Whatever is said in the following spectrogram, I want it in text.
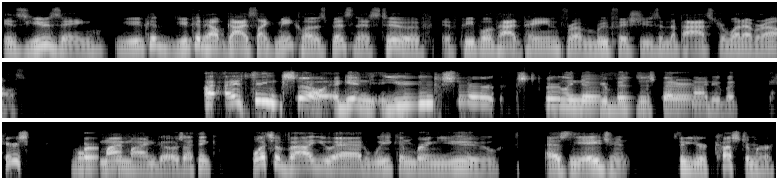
is using you could you could help guys like me close business too if if people have had pain from roof issues in the past or whatever else. I, I think so. Again you sure, certainly know your business better than i do but here's where my mind goes. I think what's a value add we can bring you as the agent to your customer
